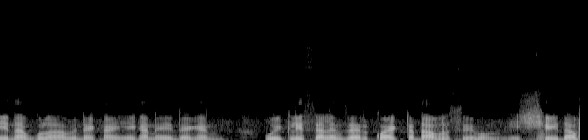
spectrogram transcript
এই ধাপগুলো আমি দেখাই। এখানে দেখেন উইকলি চ্যালেঞ্জের কয়েকটা ধাপ আছে এবং সেই ধাপ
